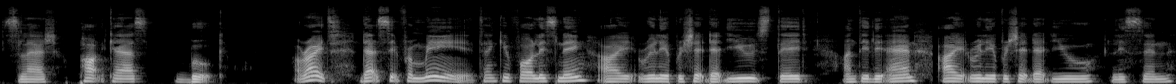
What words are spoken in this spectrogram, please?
slash podcast book. Alright, that's it from me. Thank you for listening. I really appreciate that you stayed until the end. I really appreciate that you listen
